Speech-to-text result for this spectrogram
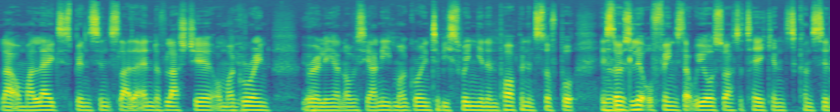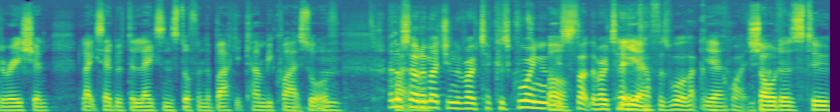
like on my legs. It's been since like the end of last year on my Yeah. groin, Yeah. really, and obviously I need my groin to be swinging and popping and stuff. But it's Yeah. those little things that we also have to take into consideration. Like I said, with the legs and stuff and the back, it can be quite sort of. Mm. And also, I'd imagine the rotate because groin Oh, is like the rotator yeah. Cuff as well. That can yeah, be quite shoulders too.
